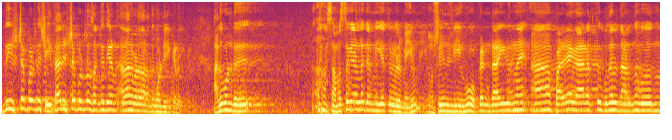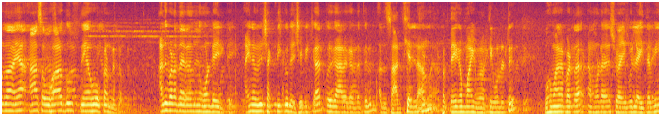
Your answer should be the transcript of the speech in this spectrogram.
ഇത് ഇഷ്ടപ്പെടുന്നത് ഷെയ്ത്താൻ ഇഷ്ടപ്പെടുന്ന സംഗതിയാണ്. അതാണ് ഇവിടെ നടന്നുകൊണ്ടിരിക്കുന്നത്. അതുകൊണ്ട് സമസ്ത കേരള ജമീയത്തുലമയും മുസ്ലിം ലീഗും ഒക്കെ ഉണ്ടായിരുന്ന ആ പഴയ കാലത്ത് മുതൽ നടന്നു പോകുന്നതായ ആ സൗഹാർദ്ദവും സ്നേഹവും ഒക്കെ ഉണ്ടല്ലോ. അതിവിടെ നിലനിന്നുകൊണ്ടേയിരിക്കും. അതിനെ ഒരു ശക്തിക്കും നശിപ്പിക്കാൻ ഒരു കാലഘട്ടത്തിലും അത് സാധ്യമല്ല എന്ന് പ്രത്യേകമായി ഉണർത്തിക്കൊണ്ടിട്ട് ബഹുമാനപ്പെട്ട നമ്മുടെ ഷുഹൈബുൽ ഐതമി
